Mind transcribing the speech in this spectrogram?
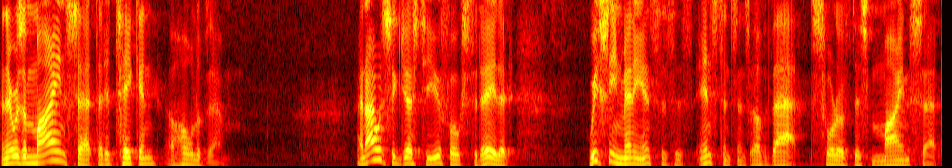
And there was a mindset that had taken a hold of them. And I would suggest to you folks today that we've seen many instances, instances of that sort of this mindset.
